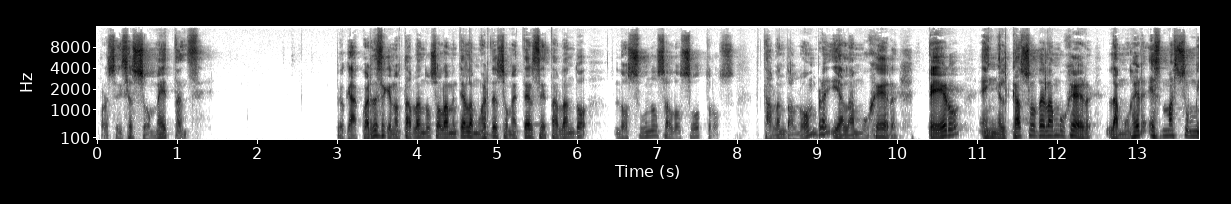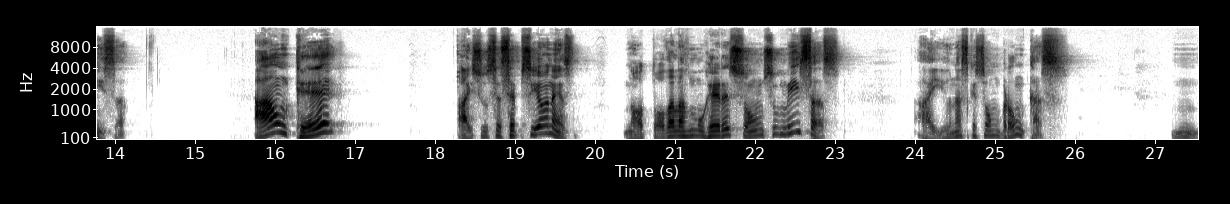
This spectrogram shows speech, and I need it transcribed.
Por eso dice sométanse. Pero acuérdense que no está hablando solamente a la mujer de someterse, está hablando los unos a los otros. Está hablando al hombre y a la mujer. Pero en el caso de la mujer, la mujer es más sumisa. Aunque hay sus excepciones. No todas las mujeres son sumisas. Hay unas que son broncas. Mm,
